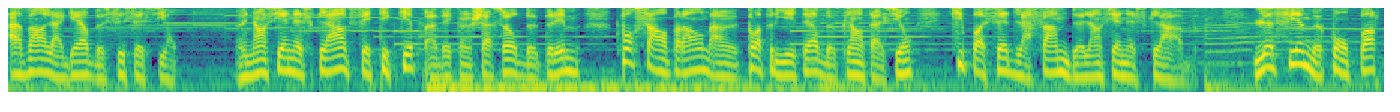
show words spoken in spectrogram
avant la guerre de sécession un ancien esclave fait équipe avec un chasseur de primes pour s'en prendre à un propriétaire de plantation qui possède la femme de l'ancien esclave. Le film comporte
